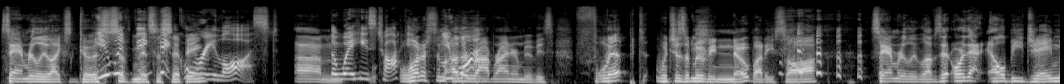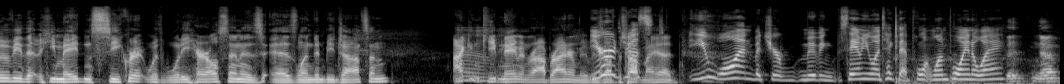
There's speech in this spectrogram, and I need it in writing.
Sam really likes Ghosts you would of think Mississippi. that Corey lost the way he's talking. What are some You other won. Rob Reiner movies? Flipped, which is a movie nobody saw. Sam really loves it. Or that LBJ movie that he made in secret with Woody Harrelson as as Lyndon B. Johnson. I can keep naming Rob Reiner movies You're off the just top of my head. you won, but you're moving. Sam, you want to take that point one point away? No,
